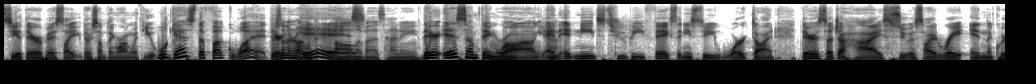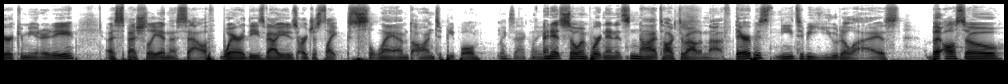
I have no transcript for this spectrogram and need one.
see a therapist, like there's something wrong with you. Well, guess the fuck what? There's There something wrong is. with all of us, honey. There is something wrong Yeah. and it needs to be fixed. It needs to be worked on. There is such a high suicide rate in the queer community, especially in the South, where these values are just like slammed onto people. Exactly. And it's so important and it's not talked about enough. Therapists need to be utilized, but also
